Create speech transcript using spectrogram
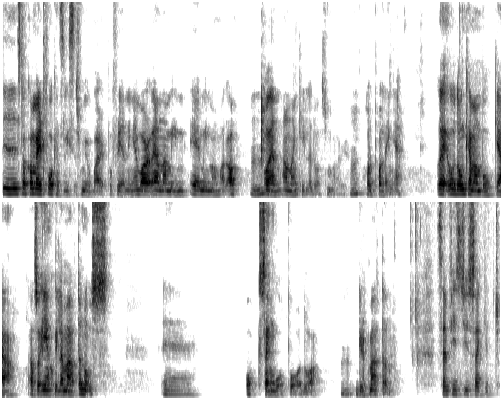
I Stockholm är det två kanslister som jobbar på föreningen varav en av min, är min mamma då. Mm. Och en annan kille då som har Mm. hållit på länge. Och, och de kan man boka alltså enskilda möten hos. Eh, och sen gå på då Mm. gruppmöten. Sen finns det ju säkert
